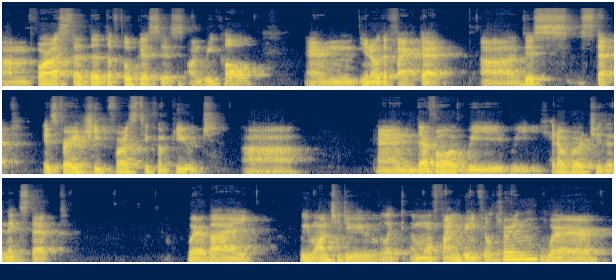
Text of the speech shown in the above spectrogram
um, for us, the, the, the focus is on recall, and you know the fact that uh, this step is very cheap for us to compute. Uh, and therefore, we, we head over to the next step, whereby we want to do like a more fine grained filtering where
